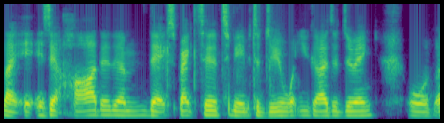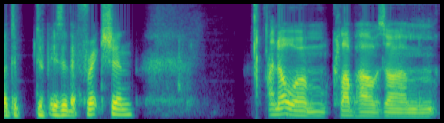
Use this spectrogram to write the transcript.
Like, is it harder than they expected to be able to do what you guys are doing, or, or to- to- is it the friction? I know um Clubhouse. Um,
